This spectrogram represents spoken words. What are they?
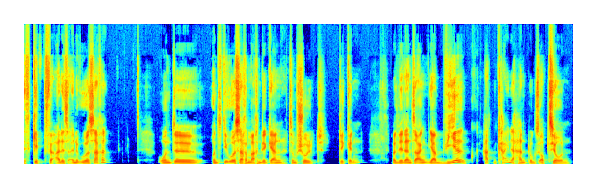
es gibt für alles eine Ursache und äh, und die Ursache machen wir gern zum Schuldigen. Weil wir dann sagen, ja, wir hatten keine Handlungsoption,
